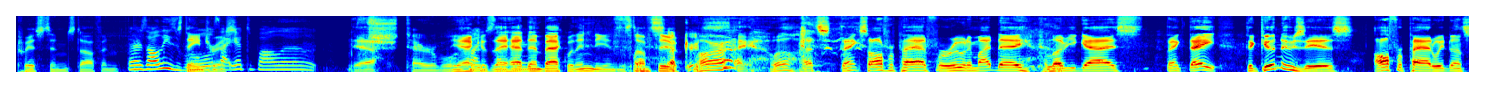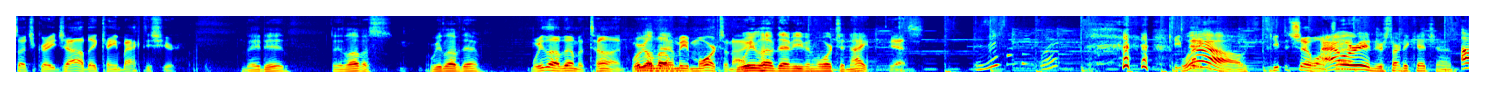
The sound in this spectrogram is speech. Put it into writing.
twist and stuff, and There's all these It's rules dangerous. that you have to follow. Yeah. Psh, terrible. yeah, because they had them back with Indians and stuff too. All right. Well, that's thanks OfferPad for ruining my day. I love you guys. Think they. The good news is OfferPad. We've done such a great job. They came back this year. They did. They love us. We love them. We love them a ton. We're We gonna love love them. them even more tonight. We love them even more tonight. yes. Is there something? What? Keep Wow. digging. Keep the show on. Hour track. in, you're starting to catch on. All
